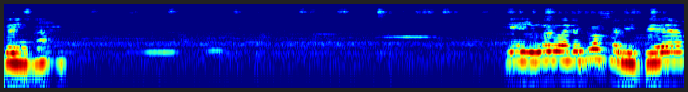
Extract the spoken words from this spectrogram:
going back. Anyway, when the girlfriend is there,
